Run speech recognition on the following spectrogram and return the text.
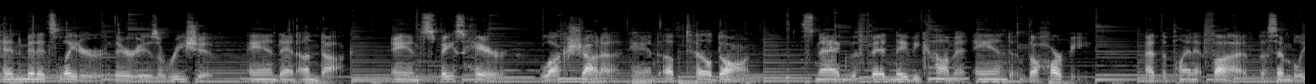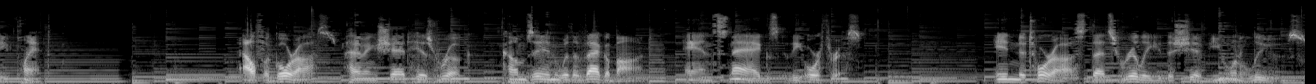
Ten minutes later, there is a reship and an undock, and Space Hare, Lakshata, and Uptel Dawn snag the Fed Navy Comet and the Harpy at the Planet 5 assembly plant. Alpha Goros, having shed his rook, comes in with a Vagabond and snags the Orthrus. In Notoros, that's really the ship you want to lose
